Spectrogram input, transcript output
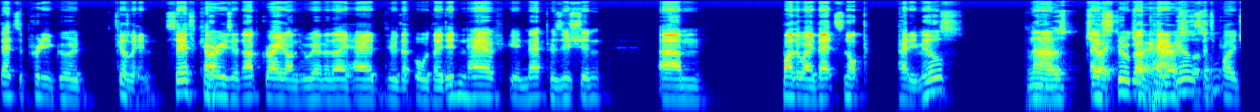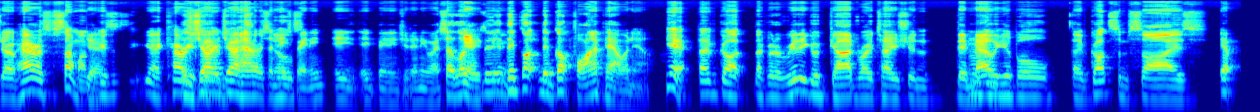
that's a pretty good fill in. Seth Curry's an upgrade on whoever they had, who that or they didn't have in that position. Um, by the way, that's not Patty Mills. No, it was Joe. They've still got Joe Patty Harris, Mills. It's it? probably Joe Harris or someone Yeah. because yeah, know Curry's Joe Joe Harris, and he's Mills. been in, he, he'd been injured anyway. So like Yeah, they, been they've got they've got firepower now. Yeah, they've got they've got a really good guard rotation. They're Mm. malleable. They've got some size. Yep.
